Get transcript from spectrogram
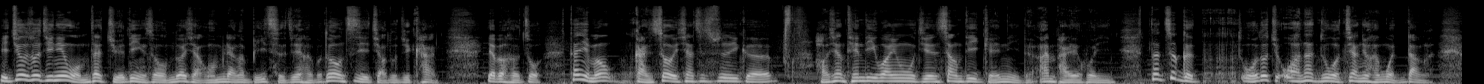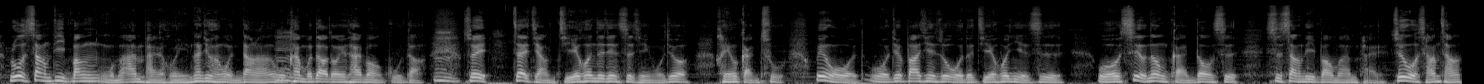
也就是说，今天我们在决定的时候，我们都在想，我们两个彼此之间合不，都用自己的角度去看，要不要合作？但有没有感受一下，这是一个好像天地万物间上帝给你的安排的婚姻？那这个我都觉得哇，那如果这样就很稳当了。如果上帝帮我们安排的婚姻，那就很稳当了。我看不到的东西，他还帮我顾到。嗯，所以在讲结婚这件事情，我就很有感触，因为我我就发现说，我的结婚。婚也是，我是有那种感动，是是上帝帮我们安排的，所以我常常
